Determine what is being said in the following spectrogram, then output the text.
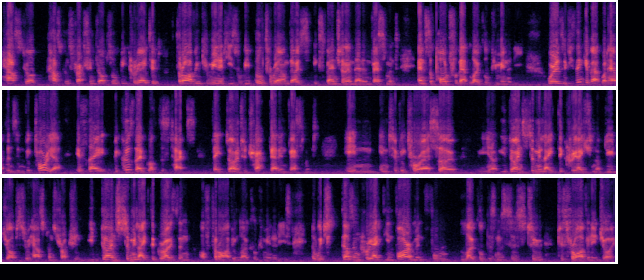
house job, house construction jobs will be created, thriving communities will be built around those expansion and that investment and support for that local community. Whereas if you think about what happens in Victoria, if they because they've got this tax, they don't attract that investment in into Victoria. So you know, you don't stimulate the creation of new jobs through house construction. You don't stimulate the growth in, of thriving local communities, which doesn't create the environment for local businesses to, to thrive and enjoy.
